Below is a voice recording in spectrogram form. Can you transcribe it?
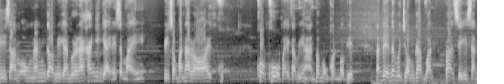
ดีย์สามองค์นั้นก็มีการบูรณะครั้งยิ่งใหญ่ในสมัยปี 2500 ควบคู่ไปกับวิหารพระมงคลบพิตรนั้นเรียนท่านผู้ชมครับ วัดพระศรีสัน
